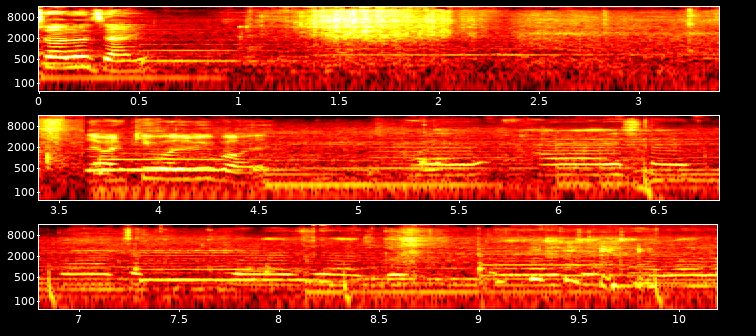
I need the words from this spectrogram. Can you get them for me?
চলো যাই। এবার কি বলবি বল?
